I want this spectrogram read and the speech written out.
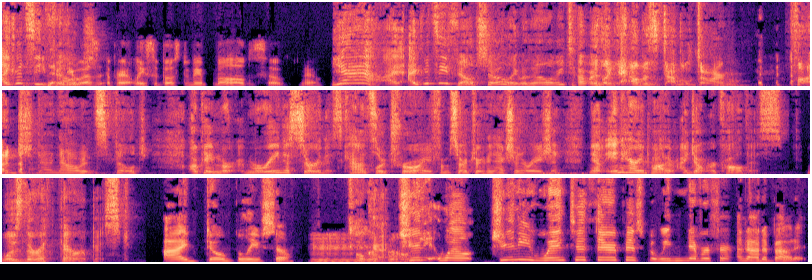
I could see Filch. He was apparently supposed to be bald, so you know. Yeah, I, I could see Filch totally. What the hell are we talking about? Like Albus Dumbledore. Fudge. No, no, it's Filch. Okay, Mar- Marina Sirtis, Counselor Troi from Star Trek The Next Generation. Now, in Harry Potter, I don't recall this. Was there a therapist? I don't believe so. Mm, Okay. no. Ginny, well, Ginny went to a therapist, but we never found out about it.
